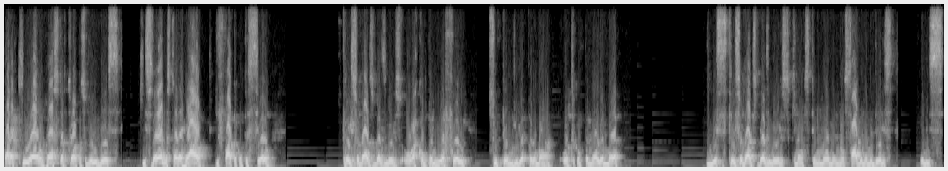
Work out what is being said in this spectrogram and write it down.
para que o resto da tropa sobrevivesse. Que isso daí é uma história real, de fato aconteceu. Três soldados brasileiros, a companhia foi surpreendida por uma outra companhia alemã, e esses três soldados brasileiros que não têm nome, não sabem o nome deles, eles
